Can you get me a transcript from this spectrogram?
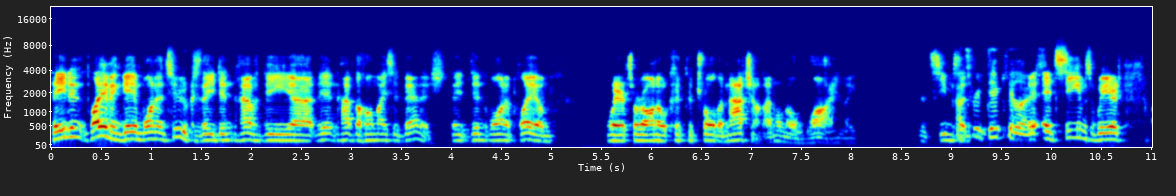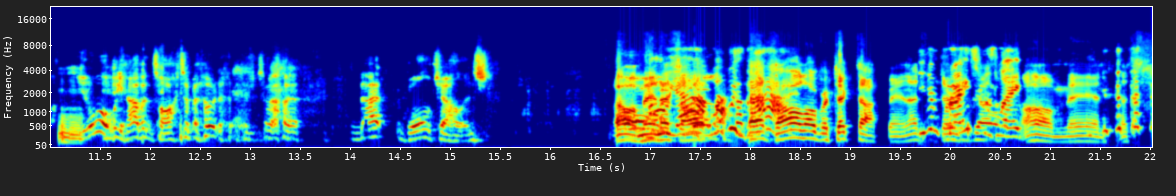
They didn't play him in game one and two because they didn't have the uh, they didn't have the home ice advantage. They didn't want to play him where Toronto could control the matchup. I don't know why. Like it seems That's that ridiculous. it, it seems weird. Mhm. You know what we haven't talked about? that goal challenge. Oh, Oh, man, that's yeah, all. what was That's that? all over TikTok, man. That's Even dirty. Price was like, Oh man, that's,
